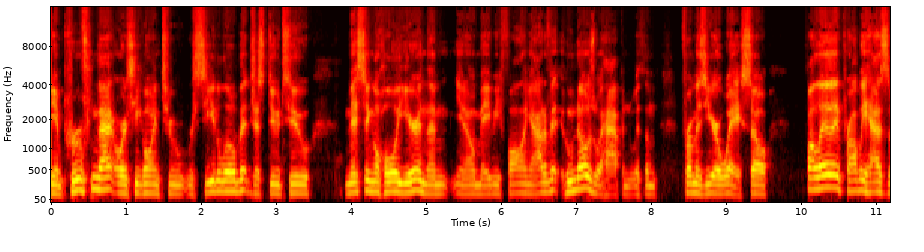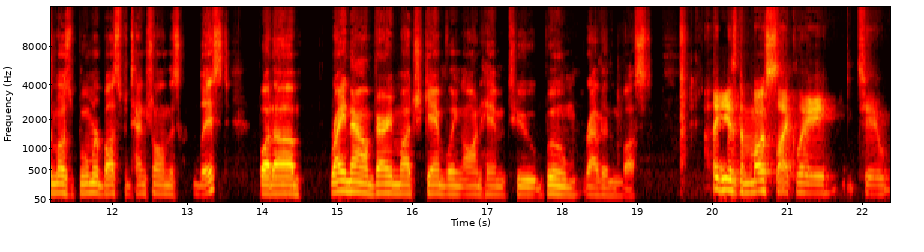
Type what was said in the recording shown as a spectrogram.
be improved from that, or is he going to recede a little bit just due to missing a whole year and then, you know, maybe falling out of it? Who knows what happened with him from his year away? So, Faalele probably has the most boomer bust potential on this list, but um, right now I'm very much gambling on him to boom rather than bust. I think he is the most likely to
